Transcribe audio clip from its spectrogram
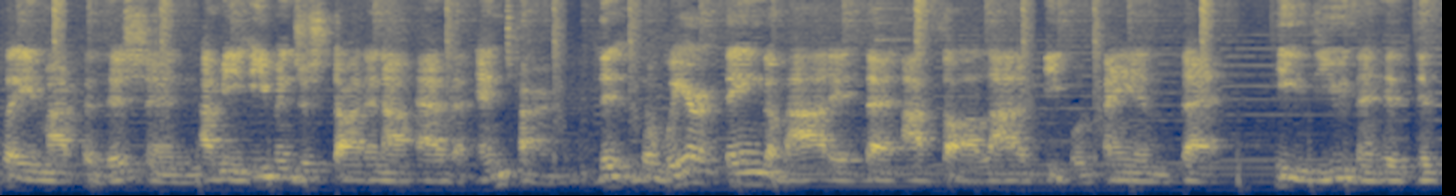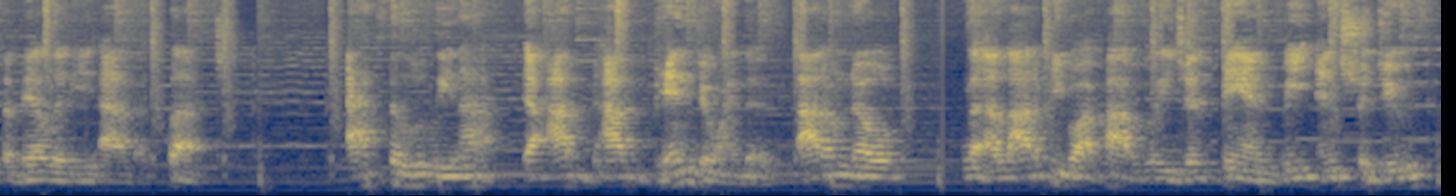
play my position. I mean, even just starting out as an intern. The, the weird thing about it that I saw a lot of people saying that he's using his disability as a clutch Absolutely not. I've, I've been doing this. I don't know. A lot of people are probably just being reintroduced.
